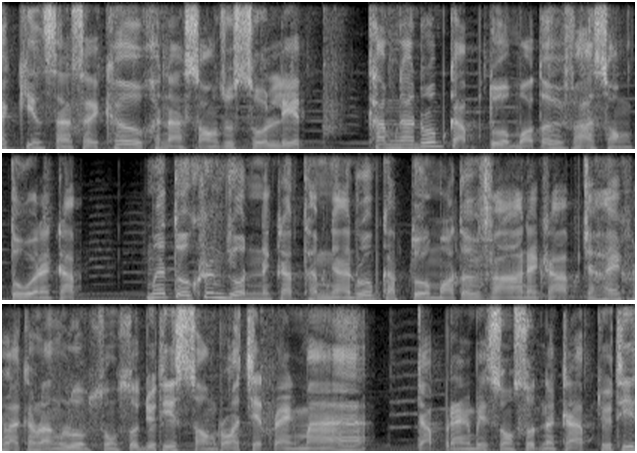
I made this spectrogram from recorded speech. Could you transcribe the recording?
Atkinson Cycle ขนาด 2.0 ลิตรทำงานร่วมกับตัวมอเตอร์ไฟฟ้า 2 ตัวนะครับ เมื่อตัวเครื่องยนต์นะครับทำงานร่วมกับตัวมอเตอร์ไฟฟ้านะครับจะให้พละกำลังรวมสูงสุดอยู่ที่ 207 แรงม้า กับแรงบิดสูงสุดนะครับอยู่ที่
